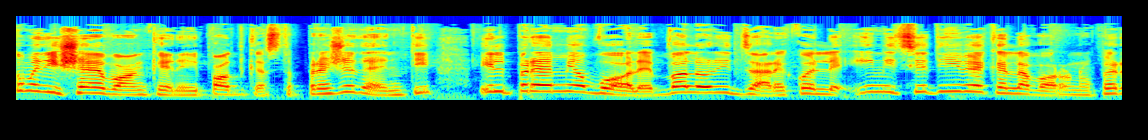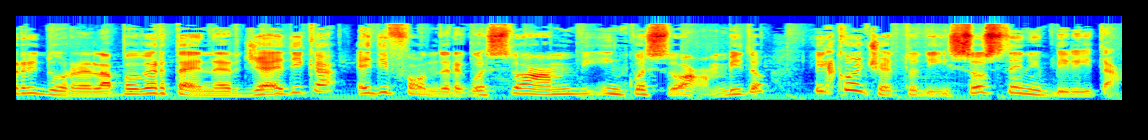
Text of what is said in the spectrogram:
Come dicevo anche nei podcast precedenti, il premio vuole valorizzare quelle iniziative che lavorano per ridurre la povertà energetica e diffondere questo ambi- in questo ambito il concetto di sostenibilità.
